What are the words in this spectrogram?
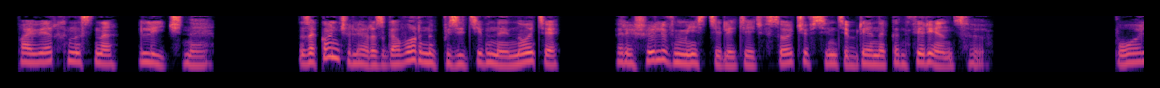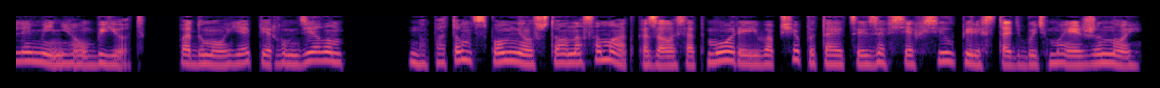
поверхностно, личное. Закончили разговор на позитивной ноте, решили вместе лететь в Сочи в сентябре на конференцию. «Поля меня убьет», — подумал я первым делом, но потом вспомнил, что она сама отказалась от моря и вообще пытается изо всех сил перестать быть моей женой.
